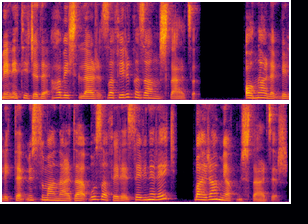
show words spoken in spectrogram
ve neticede Habeşliler zaferi kazanmışlardı. Onlarla birlikte Müslümanlar da bu zafere sevinerek bayram yapmışlardır.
